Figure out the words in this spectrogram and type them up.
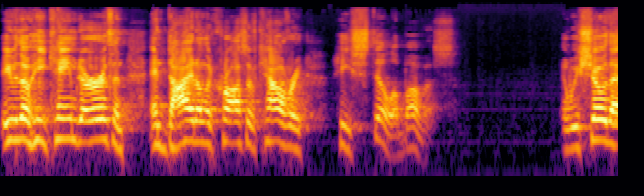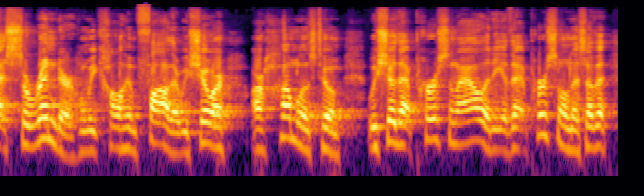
Even though he came to earth and, and died on the cross of Calvary, he's still above us. And we show that surrender when we call him Father. We show our, our humbleness to him. We show that personality, of that personalness of it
